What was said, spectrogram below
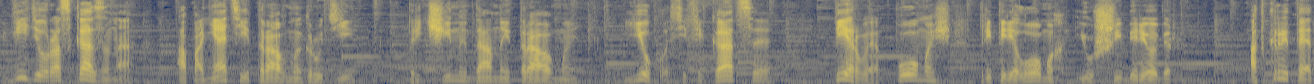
В видео рассказано о понятии травмы груди, причины данной травмы, ее классификация, первая помощь при переломах и ушибе ребер, открытая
